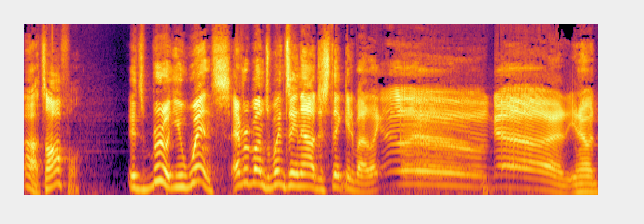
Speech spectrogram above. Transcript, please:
Oh, it's awful. It's brutal. You wince. Everyone's wincing now just thinking about it. Like, oh, God. You know,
